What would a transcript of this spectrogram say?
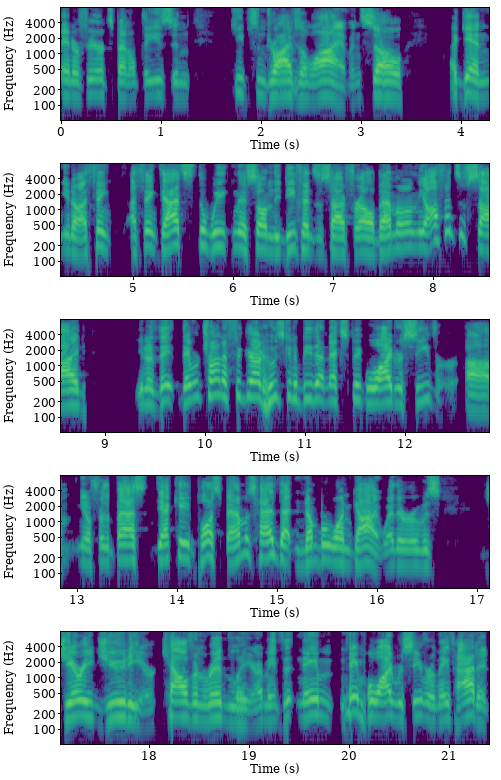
interference penalties and keep some drives alive. And so, again, you know, I think I think that's the weakness on the defensive side for Alabama. On the offensive side, you know, they, they were trying to figure out who's going to be that next big wide receiver. Um, you know, for the past decade plus, Bama's had that number one guy, whether it was Jerry Jeudy or Calvin Ridley, or I mean, th- name name a wide receiver, and they've had it.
